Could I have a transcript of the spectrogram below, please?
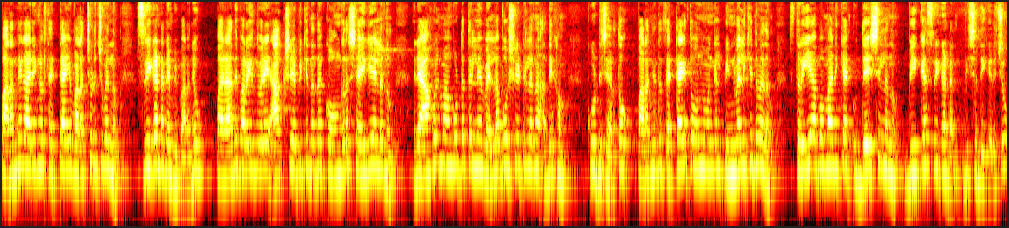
പറഞ്ഞ കാര്യങ്ങൾ തെറ്റായി വളച്ചൊടിച്ചുവെന്നും ശ്രീകണ്ഠൻ എം പി പറഞ്ഞു. പരാതി പറയുന്നവരെ ആക്ഷേപിക്കുന്നത് കോൺഗ്രസ് ശൈലിയല്ലെന്നും രാഹുൽ മാങ്കൂട്ടത്തിലിനെ വെള്ളപൂശിയിട്ടില്ലെന്ന് അദ്ദേഹം കൂട്ടിച്ചേർത്തു. പറഞ്ഞത് തെറ്റായി തോന്നുമെങ്കിൽ പിൻവലിക്കുന്നുവെന്നും സ്ത്രീയെ അപമാനിക്കാൻ ഉദ്ദേശിച്ചില്ലെന്നും വി കെ ശ്രീകണ്ഠൻ വിശദീകരിച്ചു.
